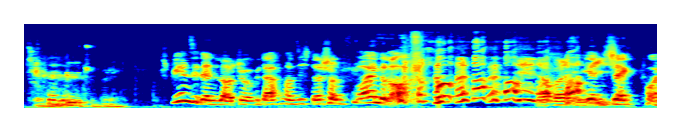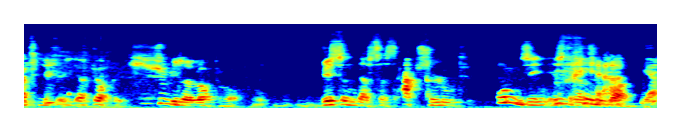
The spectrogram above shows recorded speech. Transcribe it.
zur Blüte bringen. Spielen Sie denn Lotto? Darf man sich da schon freuen drauf? Ja, aber in Ihren Jackpot. Ja, doch, ich spiele Lotto. Wissen, dass das absolut Unsinn ist, zu Ja. glauben. Ja.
